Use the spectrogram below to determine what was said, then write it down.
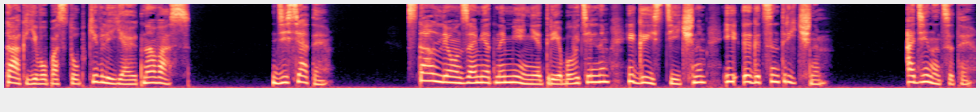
как его поступки влияют на вас? Десятое. Стал ли он заметно менее требовательным, эгоистичным и эгоцентричным? Одиннадцатое.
